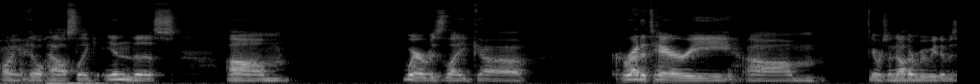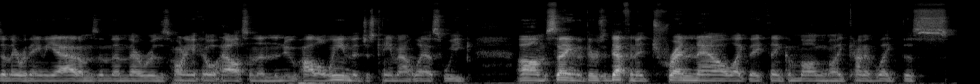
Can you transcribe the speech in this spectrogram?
haunting a Hill House like in this, um, where it was like uh, Hereditary. Um, there was another movie that was in there with Amy Adams, and then there was Haunting a Hill House, and then the new Halloween that just came out last week, um, saying that there's a definite trend now, like they think among like kind of like this.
